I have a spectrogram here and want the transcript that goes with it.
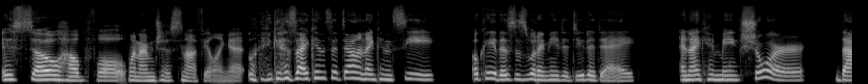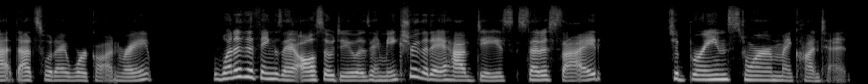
is so helpful when I'm just not feeling it. Because I can sit down and I can see, okay, this is what I need to do today. And I can make sure that that's what I work on, right? One of the things I also do is I make sure that I have days set aside to brainstorm my content.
